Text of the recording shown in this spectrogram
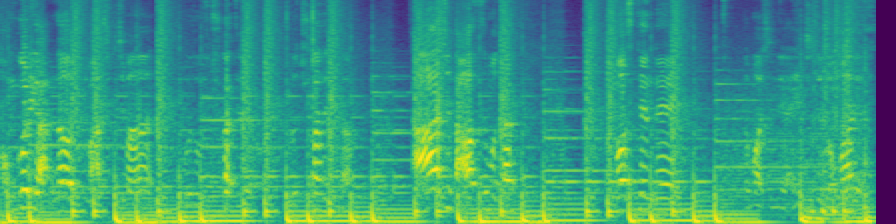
원거리가 안 나와서 좀 아쉽지만 그래도 축하드려요. 그래도 축하드립니다. 아 지금 나왔으면 딱 좋았을 텐데 너무 아쉽네요. 애 진짜 너무하네요.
